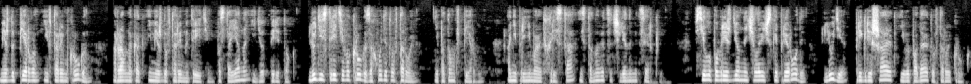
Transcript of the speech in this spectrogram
Между первым и вторым кругом равно как и между вторым и третьим, постоянно идет переток. Люди из третьего круга заходят во второй и потом в первый. Они принимают Христа и становятся членами церкви. В силу поврежденной человеческой природы люди прегрешают и выпадают во второй круг.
